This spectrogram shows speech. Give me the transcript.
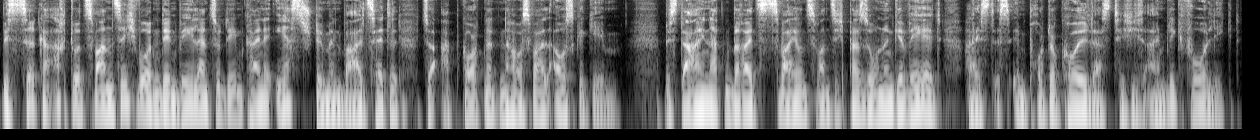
Bis circa 8.20 Uhr wurden den Wählern zudem keine Erststimmenwahlzettel zur Abgeordnetenhauswahl ausgegeben. Bis dahin hatten bereits 22 Personen gewählt, heißt es im Protokoll, das Tichys Einblick vorliegt.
